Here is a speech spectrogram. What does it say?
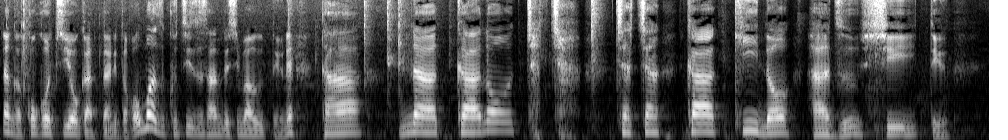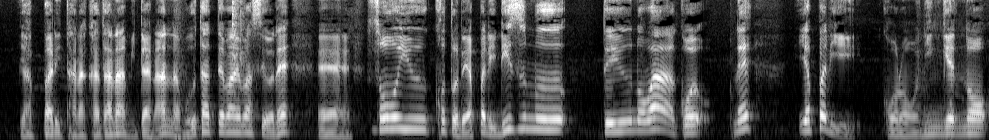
なんか心地よかったりとか、思わず口ずさんでしまうっていうね、た、中のちゃちゃ、ちゃちゃ、柿の外しっていう。やっぱり田中だな、みたいな、あんなも歌ってまいりますよね。えー、そういうことで、やっぱりリズムっていうのは、こう、ね、やっぱり、この人間の、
